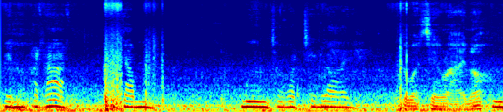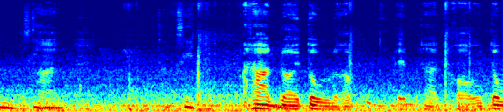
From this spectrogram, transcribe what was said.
เป็นพระธาตุประจำ เมืองจังหวัดเชียงรายจังหวัดเชียงรายเนาะอืมพระสิ่งธาตุศักดิ์สิทธิ์พระธาตุดอยตุงนะครับ เป็นพระธาตุของจง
